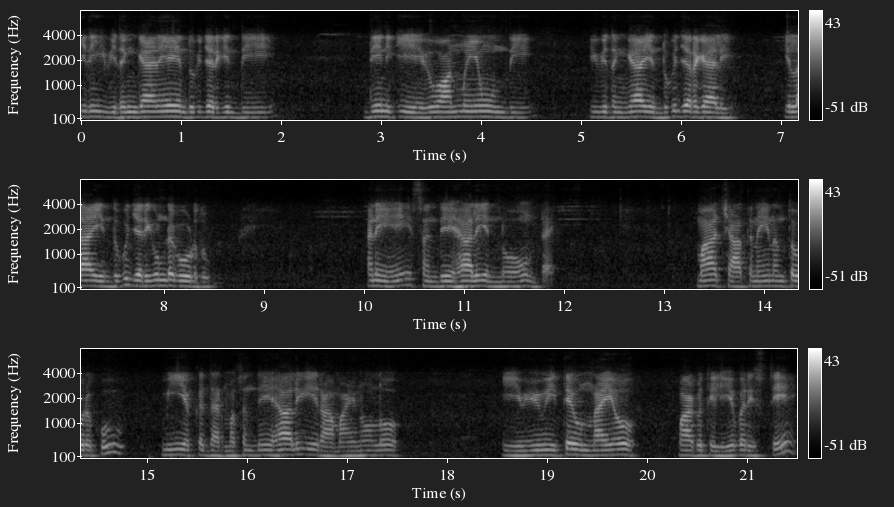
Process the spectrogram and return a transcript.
ఇది ఈ విధంగానే ఎందుకు జరిగింది? దీనికి ఏ వాన్మయం ఉంది? ఈ విధంగా ఎందుకు జరగాలి? ఇలా ఎందుకు జరిగి ఉండకూడదు? అనే సందేహాలు ఎన్నో ఉంటాయి. మా చేతనైనంత వరకు మీ యొక్క ధర్మ సందేహాలు ఈ రామాయణంలో ఏమేమైతే ఉన్నాయో మాకు తెలియపరిస్తే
